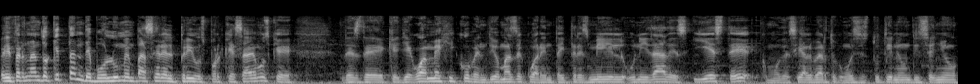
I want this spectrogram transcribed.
Oye, Fernando, ¿qué tan de volumen va a ser el Prius? Porque sabemos que desde que llegó a México vendió más de 43 mil unidades y este, como decía Alberto, como dices tú, tiene un diseño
